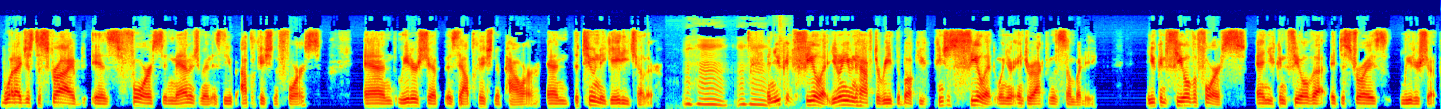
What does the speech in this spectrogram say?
what I just described is force in management is the application of force and leadership is the application of power and the two negate each other. Mm-hmm. Mm-hmm. And you can feel it. You don't even have to read the book. You can just feel it when you're interacting with somebody. You can feel the force and you can feel that it destroys leadership.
